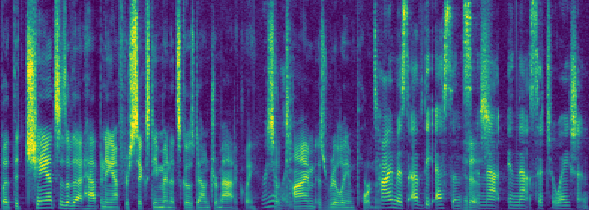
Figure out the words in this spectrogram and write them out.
But the chances of that happening after 60 minutes goes down dramatically. So time is really important. Time is of the essence in that in that situation.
